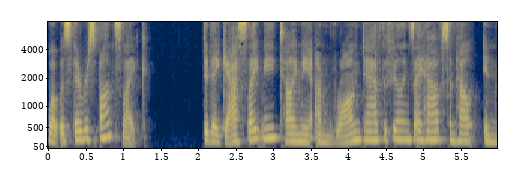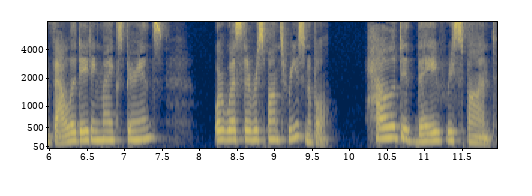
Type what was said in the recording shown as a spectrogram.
what was their response like? Did they gaslight me, telling me I'm wrong to have the feelings I have, somehow invalidating my experience? Or was their response reasonable? How did they respond?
